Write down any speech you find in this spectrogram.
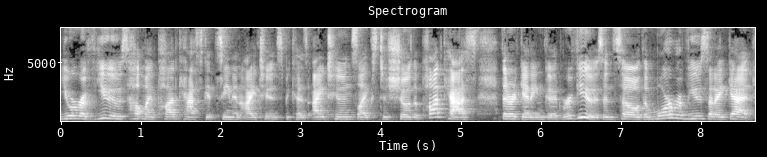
your reviews help my podcast get seen in iTunes because iTunes likes to show the podcasts that are getting good reviews. And so the more reviews that I get,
